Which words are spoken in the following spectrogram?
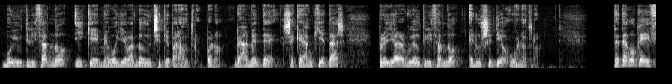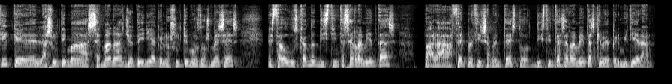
voy utilizando y que me voy llevando de un sitio para otro. Bueno, realmente se quedan quietas, pero yo las voy utilizando en un sitio o en otro. Te tengo que decir que en las últimas semanas, yo te diría que en los últimos dos meses, he estado buscando distintas herramientas para hacer precisamente esto, distintas herramientas que me permitieran,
